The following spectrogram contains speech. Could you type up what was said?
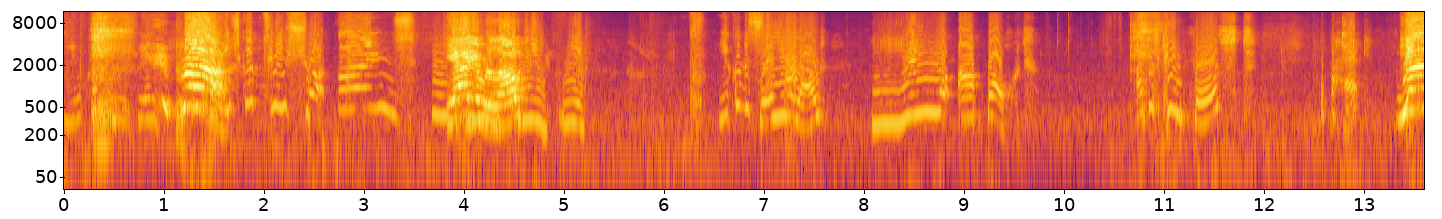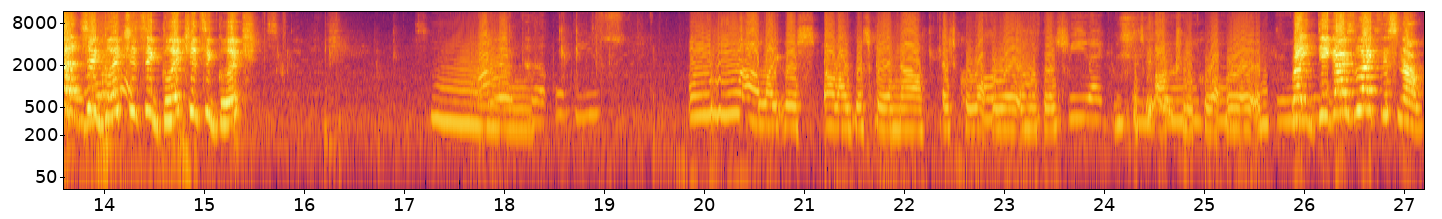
You can. Bruh! He's got two shotguns. Yeah, you're allowed. Mm, yeah. You could have said you're allowed. You are bot. I just came first. What the heck? Yeah, it's a glitch, it's a glitch, it's a glitch. I Hmm. like purple bees. Mhm, I like this. I like this game now. It's cooperating with us. Like It's actually cooperating. Right, do you guys like this now?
